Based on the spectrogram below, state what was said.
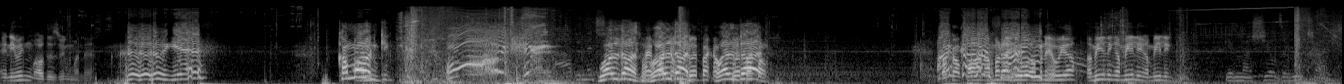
any wing? Oh, there's wingman there. yes. Come on! Oh shit! Out in the Well done, well done, swipe back up, well done. Up. Back up, got I'm gonna heal. I'm outside. gonna heal you. I'm healing. I'm healing. I'm healing. Give my shields a recharge.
